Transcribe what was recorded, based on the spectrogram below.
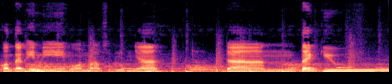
konten ini, mohon maaf sebelumnya. Dan thank you.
